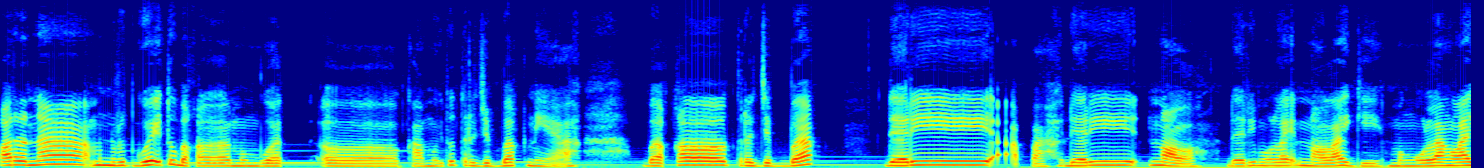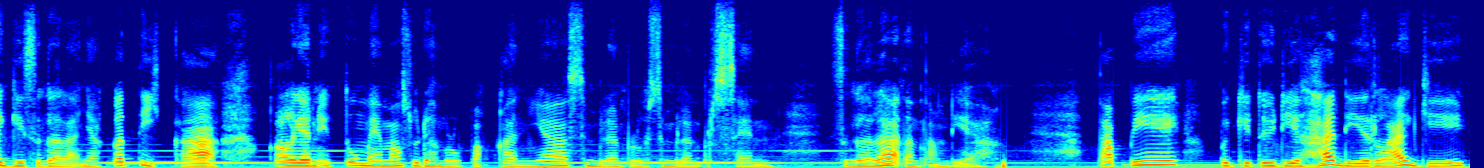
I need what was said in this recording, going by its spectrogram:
Karena menurut gue itu bakal membuat uh, kamu itu terjebak nih ya. Bakal terjebak dari apa? Dari nol dari mulai nol lagi mengulang lagi segalanya. Ketika kalian itu memang sudah melupakannya 99% segala tentang dia tapi begitu dia hadir lagi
